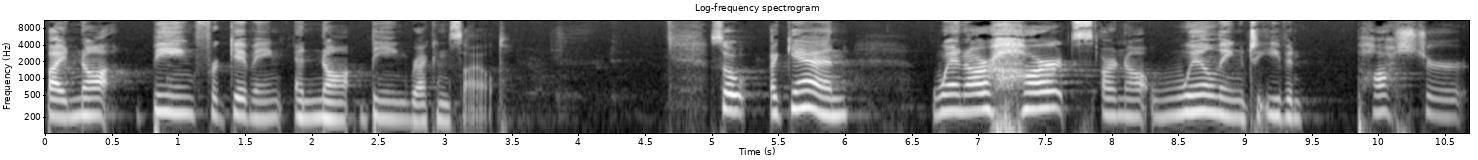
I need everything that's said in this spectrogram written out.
by not being forgiving and not being reconciled. So, again, when our hearts are not willing to even posture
